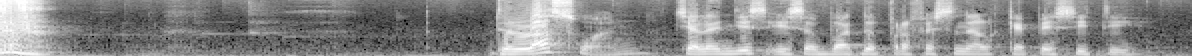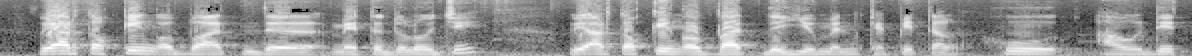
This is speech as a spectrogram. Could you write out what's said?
the last one challenges is about the professional capacity. We are talking about the methodology. We are talking about the human capital who audit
